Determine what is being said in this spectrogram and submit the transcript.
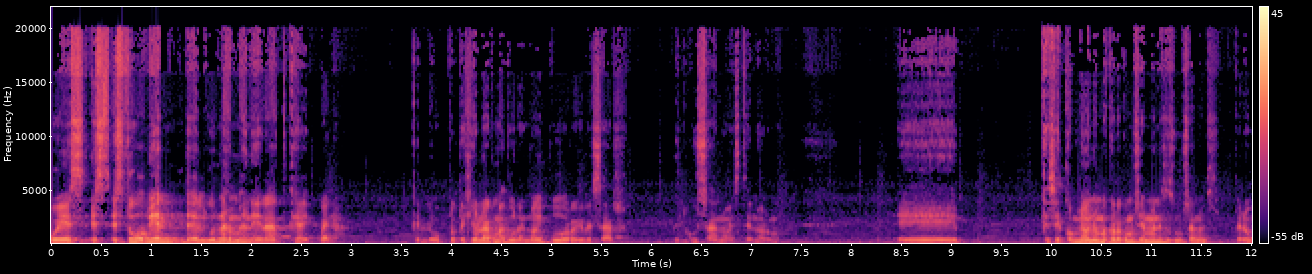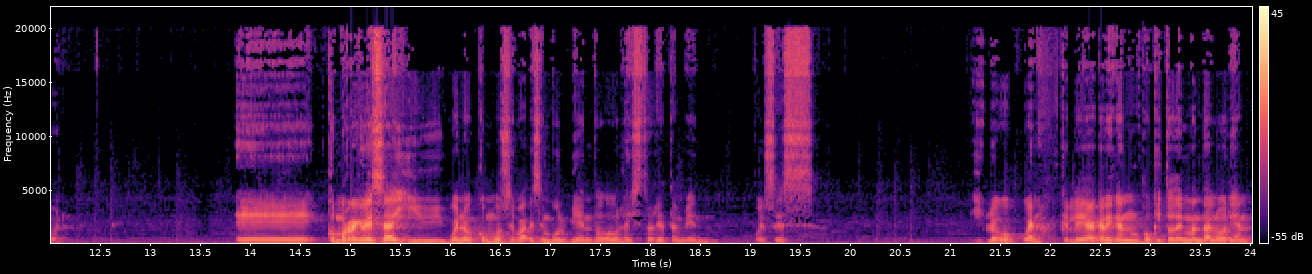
Pues estuvo bien de alguna manera, que bueno, que lo protegió la armadura, ¿no? Y pudo regresar del gusano este enorme. Eh, que se comió, no me acuerdo cómo se llaman esos gusanos, pero bueno. Eh, cómo regresa y bueno, cómo se va desenvolviendo la historia también, pues es... Y luego, bueno, que le agregan un poquito de Mandalorian,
